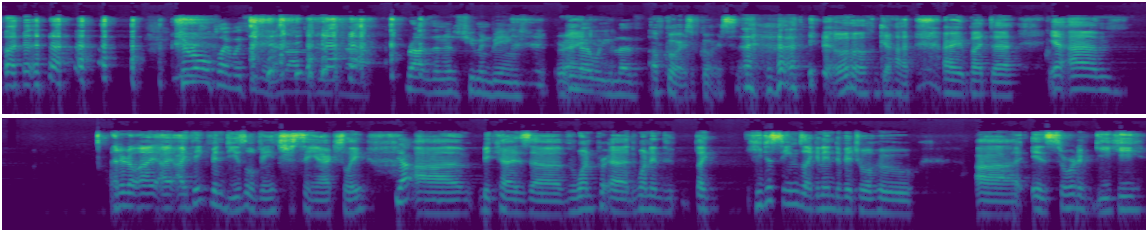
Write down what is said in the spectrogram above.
but, to role play with you rather than, uh, rather than as human beings. Right. You know where you live. Of course, of course. oh God. All right, but uh, yeah. Um, I don't know. I, I, I think Vin Diesel will be interesting actually. Yeah. Uh, because uh, the one uh, the one in, like he just seems like an individual who uh, is sort of geeky,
